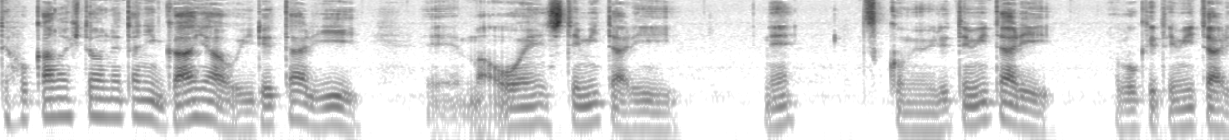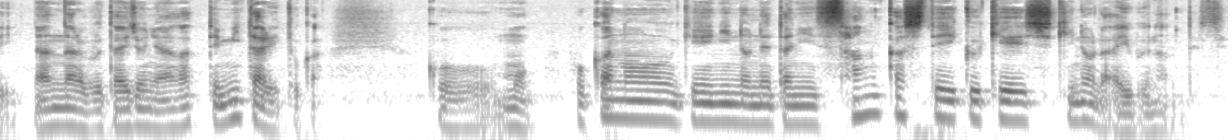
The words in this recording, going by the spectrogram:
で他の人のネタにガヤを入れたり、えー、まあ応援してみたりねツッコミを入れてみたりボケてみたりなんなら舞台上に上がってみたりとかこうもう他の芸人のネタに参加していく形式のライブなんですよ。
